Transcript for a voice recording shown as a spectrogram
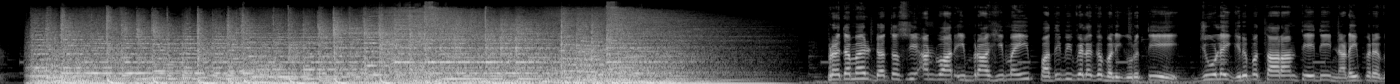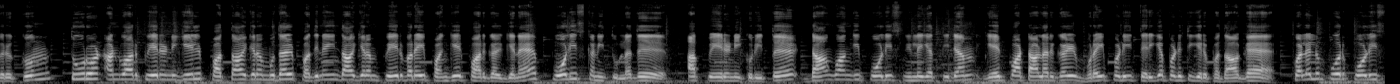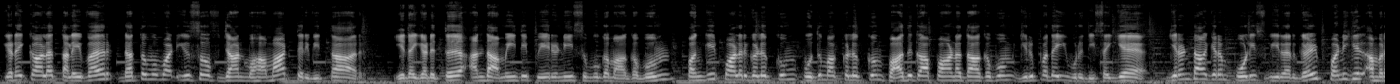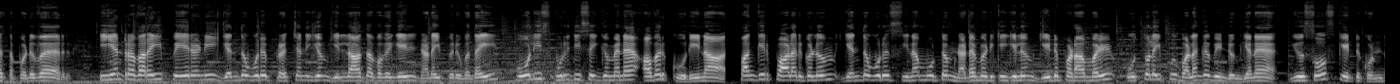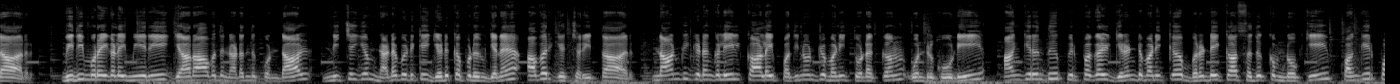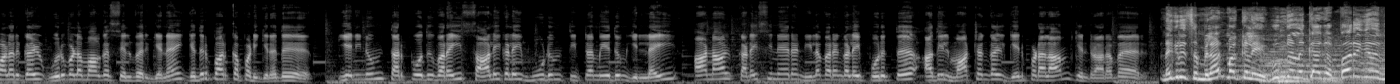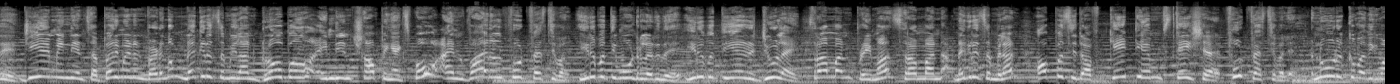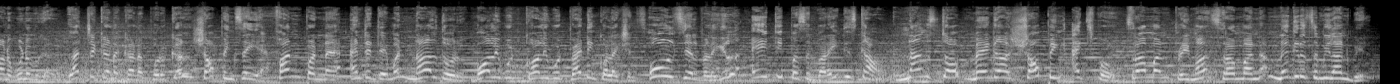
பிரதமர் டத்தஸ்ரீ அன்வார் இப்ராஹிமை பதவி விலக வலியுறுத்தி ஜூலை இருபத்தாறாம் தேதி நடைபெறவிருக்கும் தூரோன் அன்வார் பேரணியில் பத்தாயிரம் முதல் பதினைந்தாயிரம் பேர் வரை பங்கேற்பார்கள் என போலீஸ் கணித்துள்ளது. அப்பேரணி குறித்து டாங்வாங்கி போலீஸ் நிலையத்திடம் ஏற்பாட்டாளர்கள் முறைப்படி தெரியப்படுத்தியிருப்பதாக கொலலும்பூர் போலீஸ் இடைக்கால தலைவர் Datuk Mohamed Yusuf Jan Mohamad தெரிவித்தார். இதையடுத்து அந்த அமைதி பேரணி சுமூகமாகவும் பங்கேற்பாளர்களுக்கும் பொதுமக்களுக்கும் பாதுகாப்பானதாகவும் இருப்பதை உறுதி செய்ய இரண்டாயிரம் போலீஸ் வீரர்கள் பணியில் அமர்த்தப்படுவர். இயன்றவரை பேரணி எந்த ஒரு பிரச்சனையும் இல்லாத வகையில் நடைபெறுவதை போலீஸ் உறுதி செய்யும் என அவர் கூறினார். பங்கேற்பாளர்களும் எந்த ஒரு சினமூட்டும் நடவடிக்கையிலும் ஈடுபடாமல் ஒத்துழைப்பு வழங்க வேண்டும் என யூசோப் கேட்டுக்கொண்டார். விதிமுறைகளை மீறி யாராவது நடந்து கொண்டால் நிச்சயம் நடவடிக்கை எடுக்கப்படும் என அவர் எச்சரித்தார். நான்கு இடங்களில் காலை பதினொன்று மணி தொடக்கம் ஒன்று கூடி அங்கிருந்து பிற்பகல் இரண்டு மணிக்கு பர்டேகா சதுக்கம் நோக்கி பங்கேற்பாளர்கள் ஊர்வலமாக செல்வர் என எதிர்பார்க்கப்படுகிறது. எனினும் தற்போது வரை சாலைகளை மூடும் திட்டமேதும் இல்லை. ஆனால் கடைசி நேர நிலவரங்களை பொறுத்து அதில் மாற்றங்கள் ஏற்படலாம் என்றார் அவர். நகர சமிலான் மக்களே உங்களுக்காக வருகிறது ஜிஎம் இந்தியன்ஸ் பெருமிடன் வழங்கும் நகர சமிலான் global Indian shopping expo and viral food festival இருபத்தி மூன்றுல இருந்து இருபத்தி ஏழு ஜூலை சிரமன் பிரிமா சிரமன் நகரி சமிலான் opposite of KTM station food ஃபெஸ்டிவலில் நூறுக்கும் அதிகமான உணவுகள் லட்சக்கணக்கான பொருட்கள் ஷாப்பிங் செய்ய ஃபன் பண்ண என்டர்டைன்மெண்ட் நாள்தோறும். Bollywood Kollywood wedding collections wholesale விலையில் எயிட்டி பர்சன்ட் வரை discount non stop mega shopping expo Seremban Prima Seremban Nagari சமிலான் பில்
